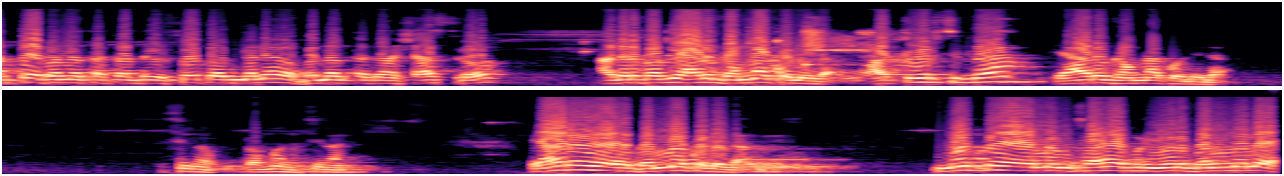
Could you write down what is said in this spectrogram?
ಮತ್ತೆ ಬಂದಂತಕ್ಕಂಥ ಸೋತಾದ್ಮೇಲೆ ಬಂದಂತ ಶಾಸ್ತ್ರ ಅದರ ಬಗ್ಗೆ ಯಾರು ಗಮನ ಕೊಡಲಿಲ್ಲ. ಹತ್ತು ವರ್ಷದಿಂದ ಯಾರು ಗಮನ ಕೊಡಲಿಲ್ಲ. ಸಿನಾ, ತಮ್ಮನ ಸೀನ. ಯಾರು ಗಮನ ಕೊಡಲಿಲ್ಲ. ಮತ್ತೆ ನಮ್ಮ ಸಾಹೇಬ್ರು ಇವ್ರು ಬಂದ್ಮೇಲೆ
